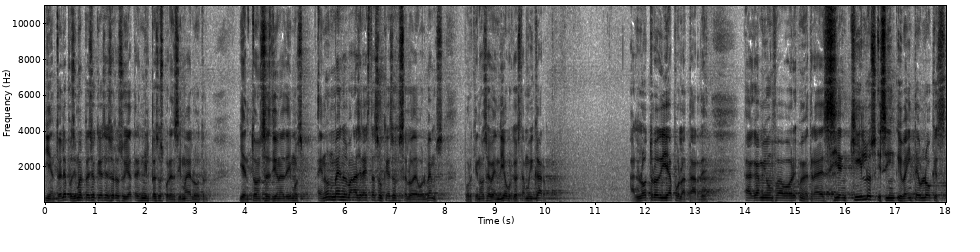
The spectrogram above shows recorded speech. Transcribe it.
Y entonces le pusimos el precio que es, eso lo subía 3 mil pesos por encima del otro. Y entonces de una dimos, en un mes nos van a hacer esta su queso, se lo devolvemos, porque no se vendió, porque está muy caro. Al otro día por la tarde, hágame un favor, me trae 100 kilos y, 20 bloques,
